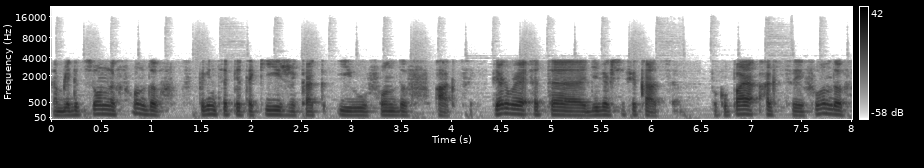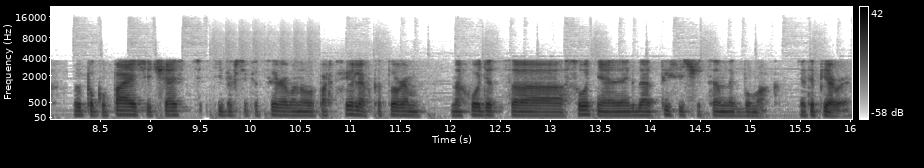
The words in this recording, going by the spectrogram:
облигационных фондов в принципе такие же, как и у фондов акций. Первое – это диверсификация. Покупая акции фондов, вы покупаете часть диверсифицированного портфеля, в котором находятся сотни, а иногда тысячи ценных бумаг. Это первое.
